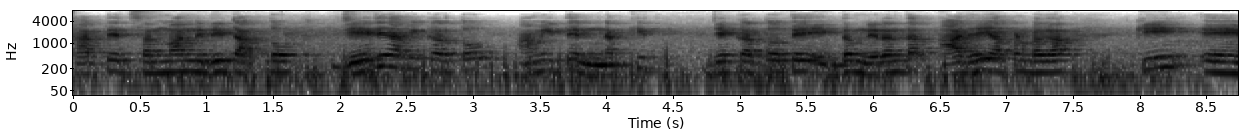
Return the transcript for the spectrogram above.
खात्यात सन्मान निधी टाकतो. जे जे आम्ही करतो आम्ही ते नक्कीच जे करतो ते एकदम निरंतर. आजही आपण बघा की ए,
